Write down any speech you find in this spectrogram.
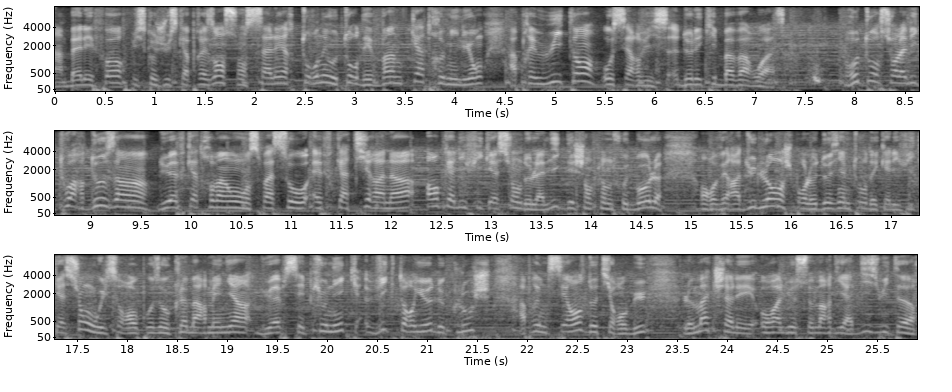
Un bel effort puisque jusqu'à présent son salaire tournait autour des 24 millions après 8 ans au service de l'équipe bavaroise. Retour sur la victoire 2 à 1 du F91 face au FK Tirana en qualification de la Ligue des champions de football. On reverra Dudelange pour le deuxième tour des qualifications où il sera opposé au club arménien du FC Pionik, victorieux de Clouche après une séance de tir au but. Le match aller aura lieu ce mardi à 18h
